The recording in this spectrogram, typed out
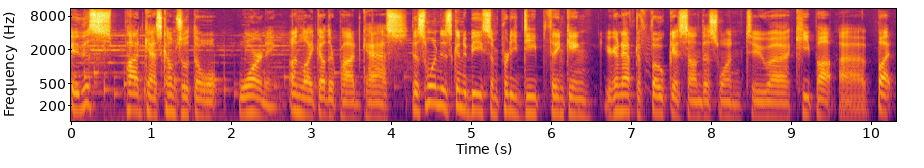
Hey, this podcast comes with a warning. Unlike other podcasts, this one is going to be some pretty deep thinking. You're going to have to focus on this one to uh, keep up. Uh, but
